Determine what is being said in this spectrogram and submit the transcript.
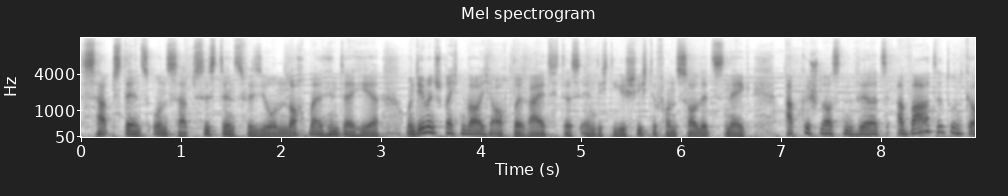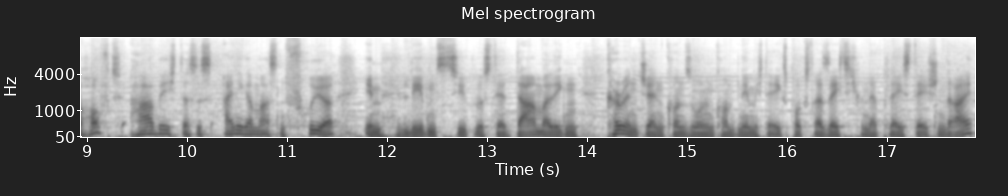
Substance und Subsistence Versionen nochmal hinterher und dementsprechend war ich auch bereit, dass endlich die Geschichte von Solid Snake abgeschlossen wird. Erwartet und gehofft habe ich, dass es einigermaßen früher im Lebenszyklus der damaligen Current-Gen-Konsolen kommt, nämlich der Xbox 360 und der PlayStation 3.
